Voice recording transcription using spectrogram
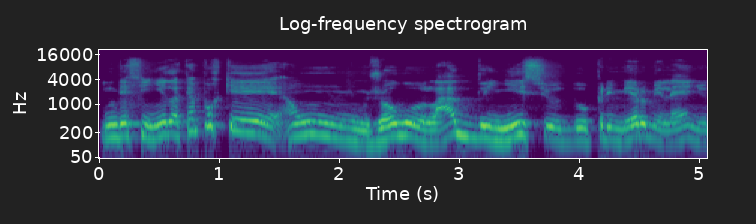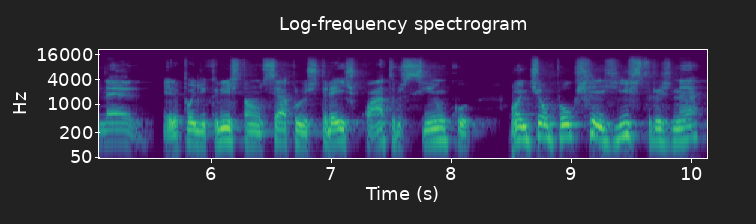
indefinido, até porque é um jogo lá do início do primeiro milênio, né? Depois de Cristo, nos séculos 3, 4, 5, onde tinham poucos registros, né?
